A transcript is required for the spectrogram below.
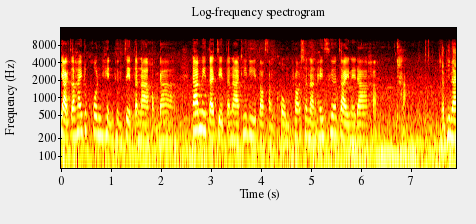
อยากจะให้ทุกคนเห็นถึงเจตนาของด้า ด้ามีแต่เจตนาที่ดีต่อสังคม เพราะฉะนั้นให้เชื่อใจในด้าค่ะ ค่ะ แต่พี่นา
